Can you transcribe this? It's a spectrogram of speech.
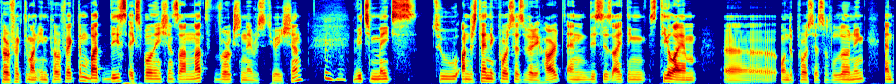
perfectum and imperfectum, but these explanations are not works in every situation, which makes to understanding process very hard. And this is, I think, still I am uh, on the process of learning. And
